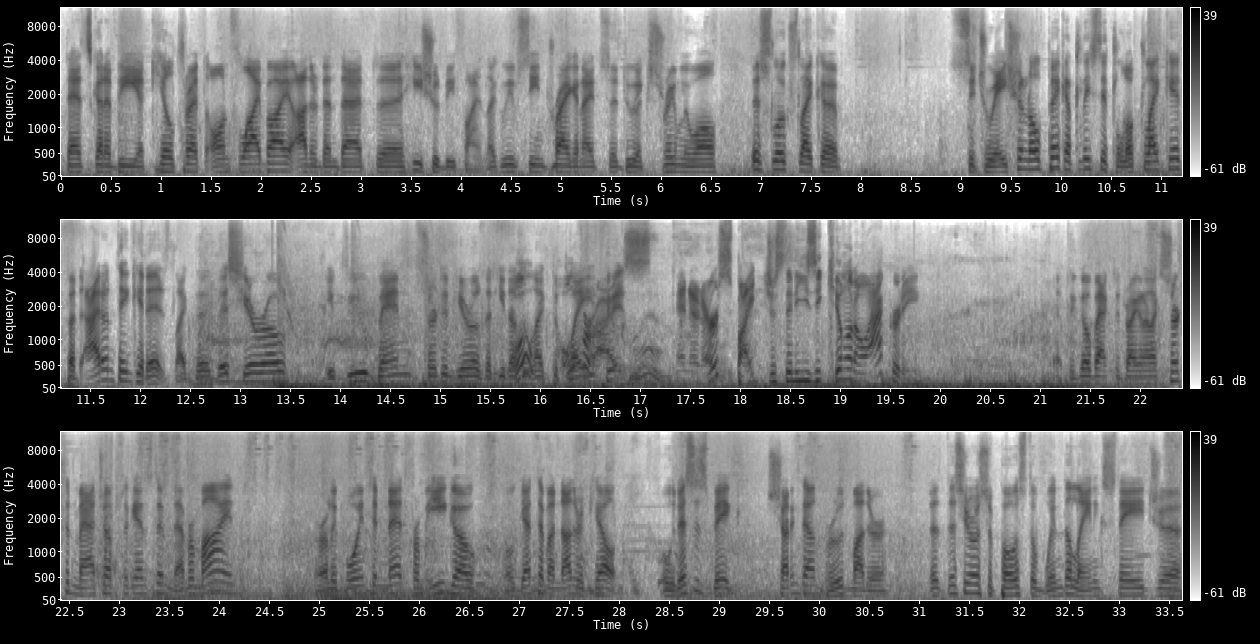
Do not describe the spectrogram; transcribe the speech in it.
that's going to be a kill threat on Flyby. Other than that, uh, he should be fine. Like we've seen Dragon Knights uh, do extremely well. This looks like a situational pick. At least it looked like it, but I don't think it is. Like the, this hero if you ban certain heroes that he doesn't Whoa, like to play. And an Earth Spike, just an easy kill on Alacrity. Have to go back to Dragon. Like certain matchups against him, never mind. Early point in net from Ego. We'll get them another kill. Oh, this is big. Shutting down Broodmother. This hero is supposed to win the laning stage. Uh,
